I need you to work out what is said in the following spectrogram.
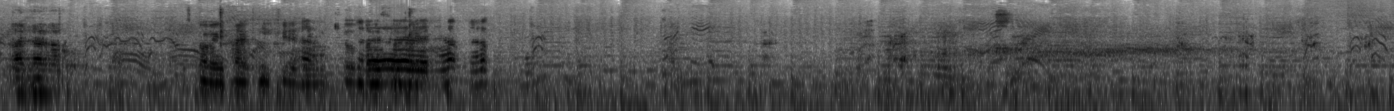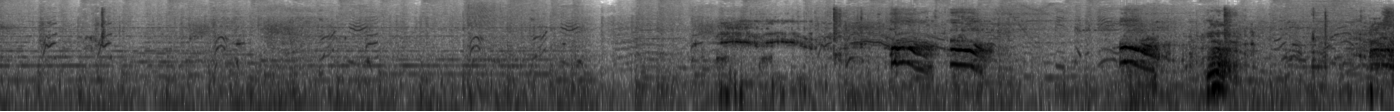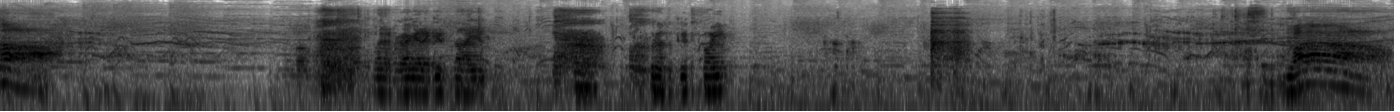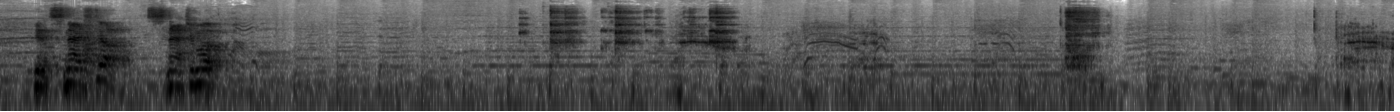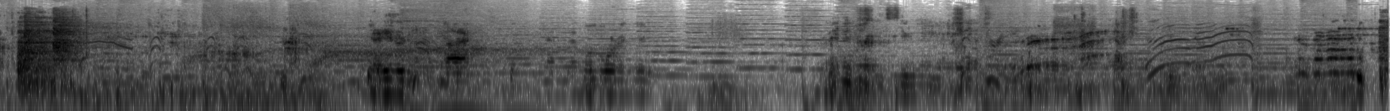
I know. So many times he should have been killed by Uh, somebody. nope, nope. Whatever, I got a good value. Put up a good fight. Wow! Get snatched up. Snatch him up. It's-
